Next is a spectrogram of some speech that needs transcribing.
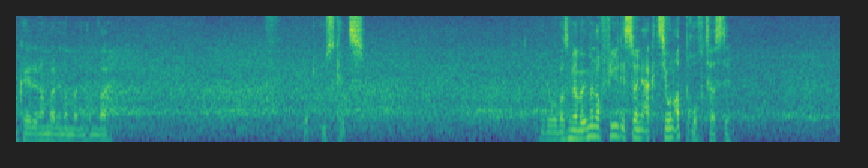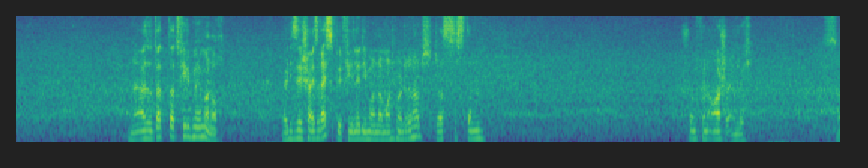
Okay, den haben wir, den haben wir, den haben wir. Gut, Busquets. Was mir aber immer noch fehlt, ist so eine Aktion-Abbruch-Taste. Also das, das fehlt mir immer noch. Weil diese scheiß Restbefehle, die man da manchmal drin hat, das ist dann schon für den Arsch eigentlich. So.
